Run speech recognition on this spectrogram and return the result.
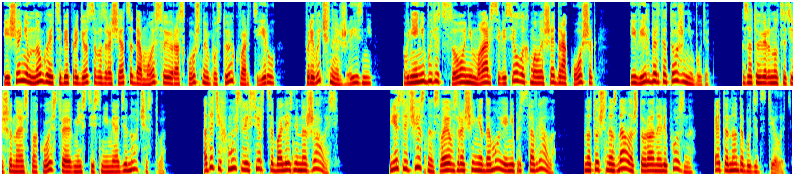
Еще немного, и тебе придется возвращаться домой в свою роскошную пустую квартиру, в привычной жизни. В ней не будет Сони, Марси, веселых малышей-дракошек, и Вильберта тоже не будет. Зато вернутся тишина и спокойствие, а вместе с ними одиночество. От этих мыслей сердце болезненно сжалось. Если честно, свое возвращение домой я не представляла, но точно знала, что рано или поздно это надо будет сделать.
